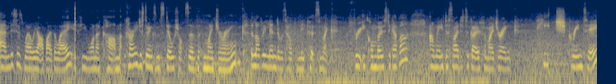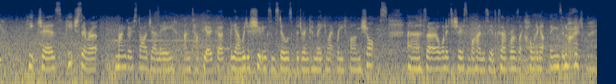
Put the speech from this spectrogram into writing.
and this is where we are by the way if you want to come. I'm currently just doing some still shots of my drink. The lovely Linda was helping me put some like fruity combos together and we decided to go for my drink peach green tea peaches, peach syrup, mango star jelly and tapioca. But yeah, we're just shooting some stills of the drink and making like really fun shots. Uh, so I wanted to show you some behind the scenes because everyone's like holding up things in a weird way.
